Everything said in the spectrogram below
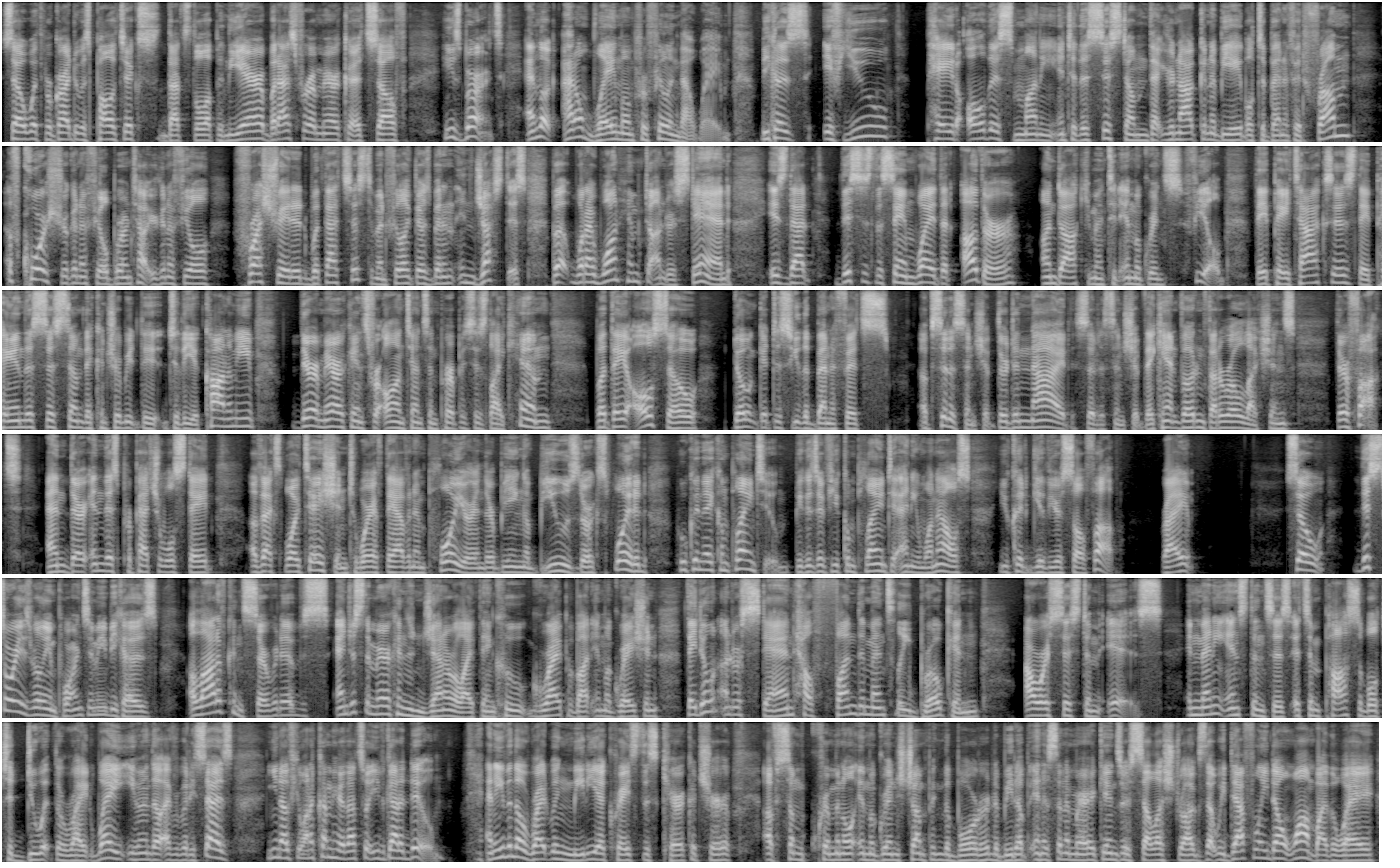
So, with regard to his politics, that's still up in the air. But as for America itself, he's burnt. And look, I don't blame him for feeling that way. Because if you paid all this money into this system that you're not going to be able to benefit from, of course you're going to feel burnt out. You're going to feel frustrated with that system and feel like there's been an injustice. But what I want him to understand is that this is the same way that other undocumented immigrants feel. They pay taxes, they pay in this system, they contribute the, to the economy. They're Americans for all intents and purposes, like him, but they also don't get to see the benefits of citizenship. They're denied citizenship. They can't vote in federal elections. They're fucked and they're in this perpetual state of exploitation to where if they have an employer and they're being abused or exploited, who can they complain to? Because if you complain to anyone else, you could give yourself up, right? So, this story is really important to me because a lot of conservatives and just Americans in general, I think, who gripe about immigration, they don't understand how fundamentally broken our system is in many instances, it's impossible to do it the right way, even though everybody says, you know, if you want to come here, that's what you've got to do. And even though right wing media creates this caricature of some criminal immigrants jumping the border to beat up innocent Americans or sell us drugs that we definitely don't want, by the way,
